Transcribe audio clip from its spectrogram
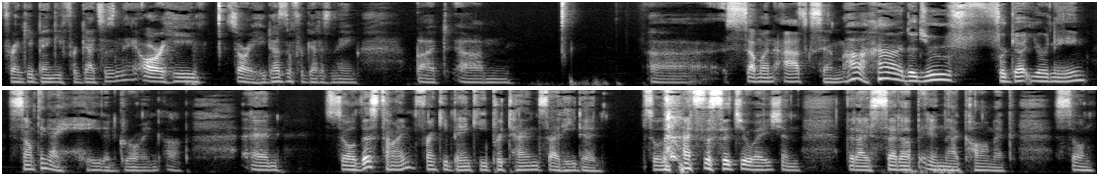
Franky Banky forgets his name, or he sorry, he doesn't forget his name, but um, uh, someone asks him, huh, huh, did you forget your name? Something I hated growing up. And so this time, Franky Banky pretends that he did. So that's the situation that I set up in that comic. So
